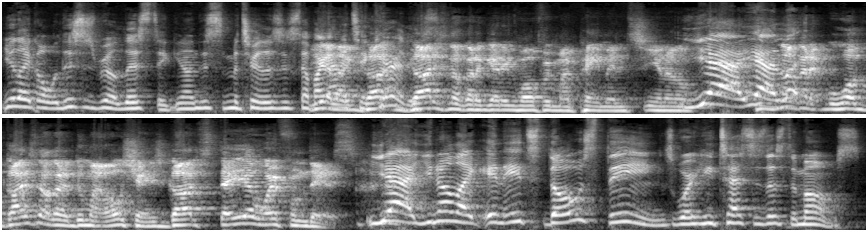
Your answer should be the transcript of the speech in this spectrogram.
you're like, oh, well, this is realistic. You know, this is materialistic stuff. I yeah, gotta like take care God, of this. God is not gonna get involved with my payments, you know. yeah, yeah. He's not like- gonna, well, God's not gonna do my oil change. God, stay away from this. Yeah, you know, like, and it's those things where he tests us the most.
